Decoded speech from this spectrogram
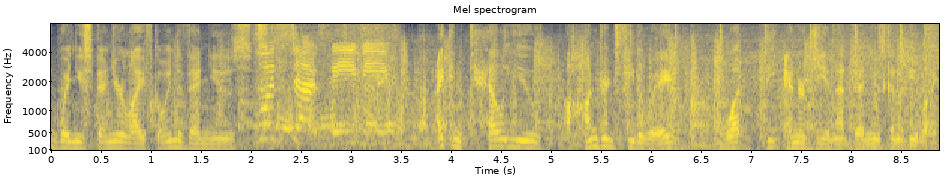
when you spend your life going to venues. Woodstock, baby. I can tell you a hundred feet away what the energy in that venue is going to be like.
